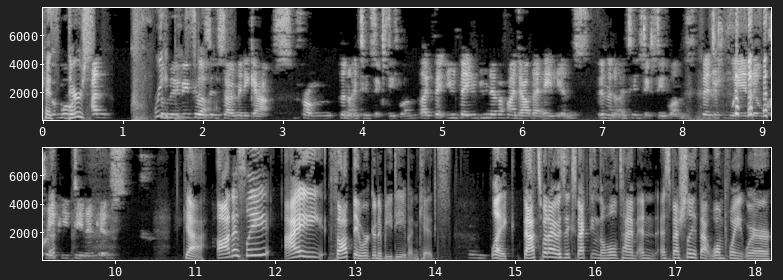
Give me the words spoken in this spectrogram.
cuz Well, there's and creepy the movie stuff. fills in so many gaps from the 1960s one. Like that, you they you never find out they're aliens in the 1960s ones. They're just weird little creepy demon kids. Yeah. Honestly, I thought they were going to be demon kids. Hmm. Like that's what I was expecting the whole time and especially at that one point where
